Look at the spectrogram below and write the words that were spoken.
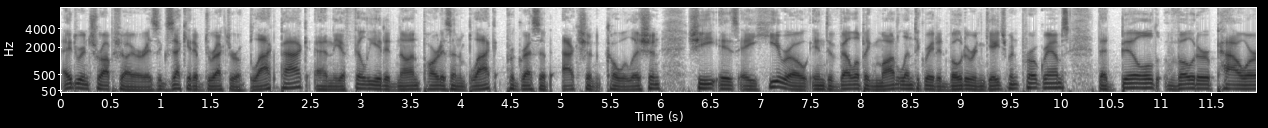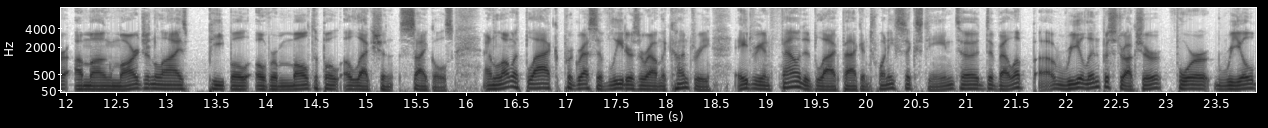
Adrianne Shropshire is Executive Director of BlackPAC and the affiliated nonpartisan Black Progressive Action Coalition. She is a hero in developing model integrated voter engagement programs that build voter power among marginalized people over multiple election cycles. And along with black progressive leaders around the country, Adrianne founded BlackPAC in 2016 to develop a real infrastructure for real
